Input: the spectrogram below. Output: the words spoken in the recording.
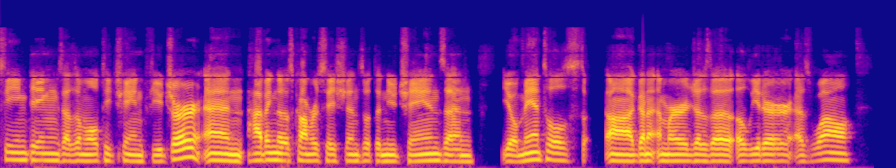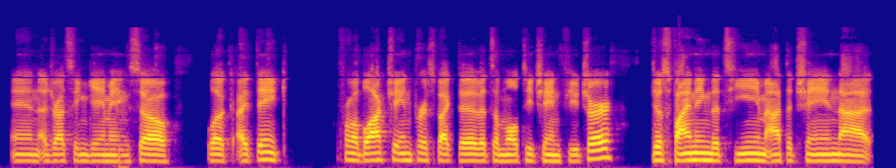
seeing things as a multi-chain future and having those conversations with the new chains and you know mantle's uh, going to emerge as a, a, leader as well in addressing gaming. So look i think from a blockchain perspective it's a multi-chain future. Just finding the team at the chain that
